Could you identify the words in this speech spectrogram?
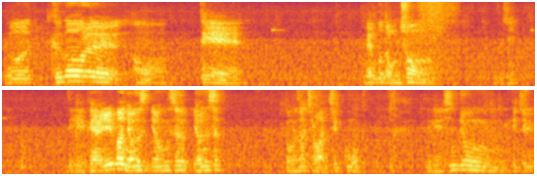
그거 그거를 어 되게 멤버들 엄청 뭐지? 되게 그냥 일반 연습 연습 연습 영상처럼 안 찍고 되게 신중 이렇게 찍,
